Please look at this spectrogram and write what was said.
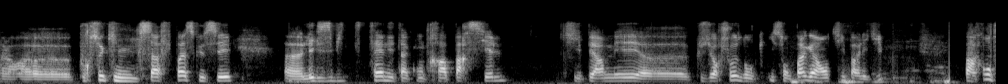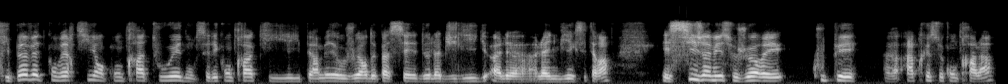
Alors, euh, pour ceux qui ne savent pas ce que c'est, euh, l'Exhibit 10 est un contrat partiel qui permet plusieurs choses. Donc, ils sont pas garantis par l'équipe. Par contre, ils peuvent être convertis en contrats two-way. Donc, c'est des contrats qui permettent aux joueurs de passer de la G-League à la, à la NBA, etc. Et si jamais ce joueur est coupé après ce contrat-là,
